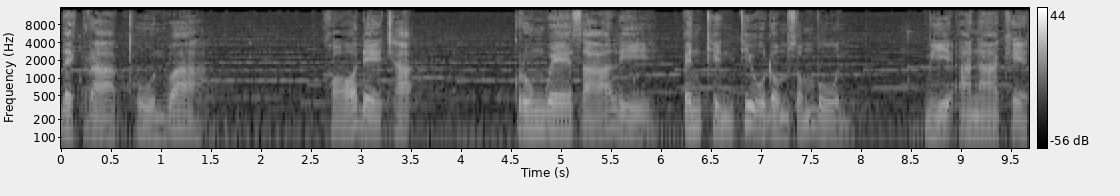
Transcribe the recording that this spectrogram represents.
ได้กราบทูลว่า ขอเดชะ กรุงเวสาลีเป็นถิ่นที่อุดมสมบูรณ์ มีอาณาเขต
